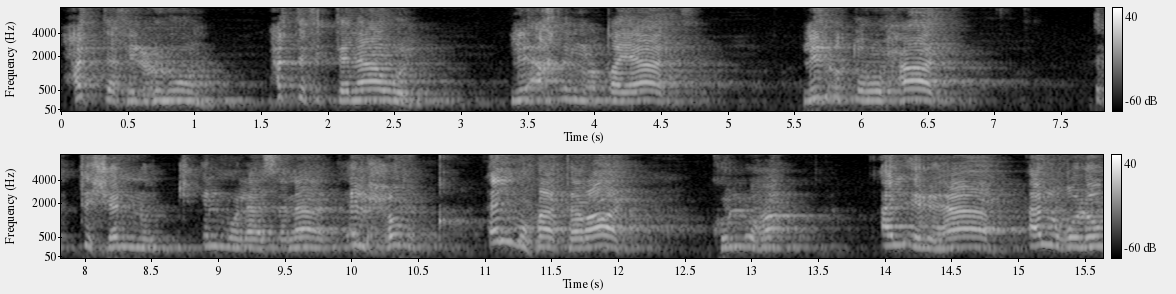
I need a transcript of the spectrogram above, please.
حتى في العلوم حتى في التناول لأخذ المعطيات للأطروحات التشنج الملاسنات الحمق المهاترات كلها الإرهاب الغلو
